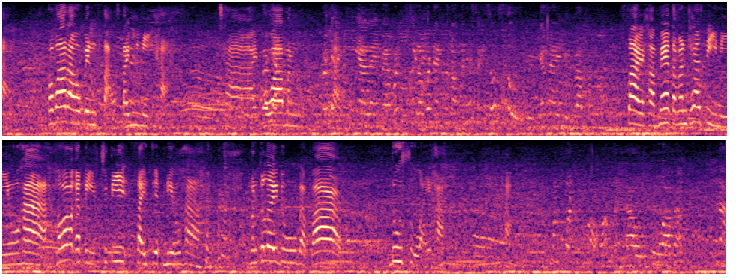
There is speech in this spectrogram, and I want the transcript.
ค่ะ เพราะว่าเราเป็นสาวไซส์มินิค่ะใช่ เพราะว่ามันก็อยากเคลียร์อะไรไหมว่าจริงๆแล้ววันนั้นคือเราไม่ได้ใส่ส้นสูงหรือยังไงหรือแบบใส่ค่ะแม่แต่มันแค่ 4 นิ้วค่ะ เพราะว่าปกติชุตี้ใส่ 7 นิ้วค่ะ มันก็เลยดูแบบว่าดูสวยค่ะค่ะบางคนบอกว่าเหมือนเราตัวแบบหนา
